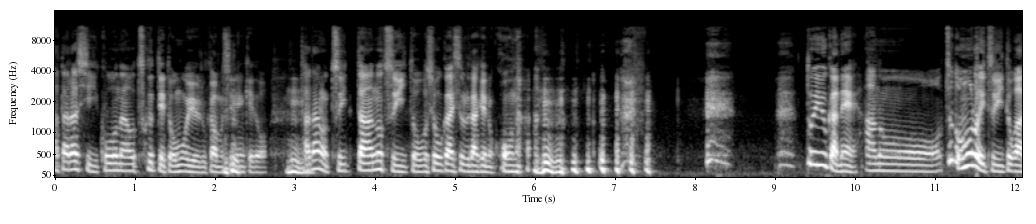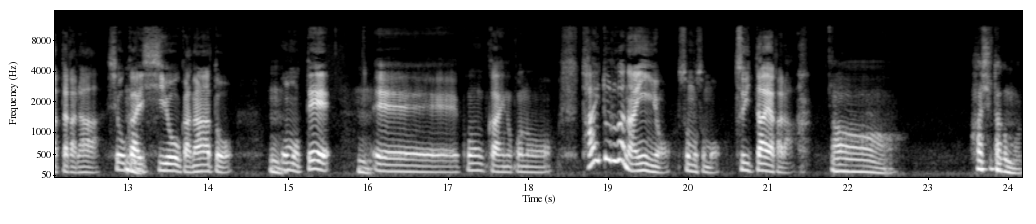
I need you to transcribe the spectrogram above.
新しいコーナーを作ってと思いよるかもしれんけど、うんただのツイッターのツイートを紹介するだけのコーナー。というかね、あのーちょっとおもろいツイートがあったから、紹介しようかなとうん思って、うんえー今回のこの、タイトルがないんよ、そもそも。ツイッターやから。ああ。ハッシュタグも。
